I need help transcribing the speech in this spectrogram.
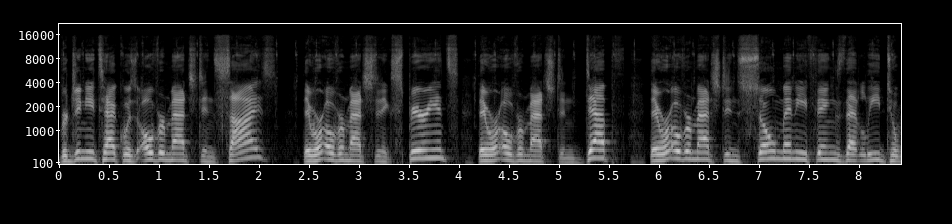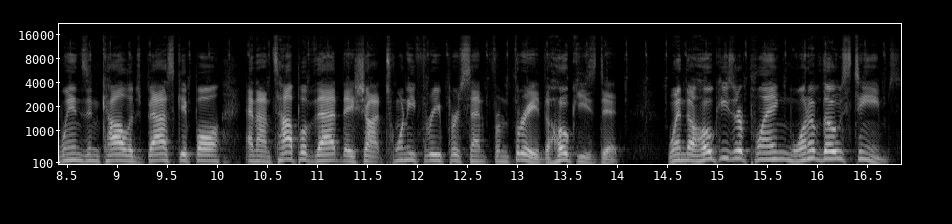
Virginia Tech was overmatched in size. They were overmatched in experience. They were overmatched in depth. They were overmatched in so many things that lead to wins in college basketball. And on top of that, they shot 23% from three. The Hokies did. When the Hokies are playing one of those teams,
